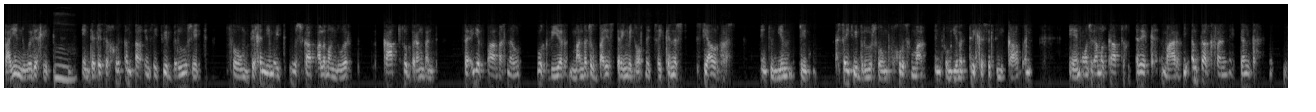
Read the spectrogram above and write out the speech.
baie nodig het. Mm. En dit het 'n groot impak in sy twee broers het vir hom weggeneem uit Ooskaap almal Noord Kaap toe bring want sy eie pa was nou ook weer man wat ook baie streng met hom met sy kinders self was. En toe neem die sy twee broers vir hom groot gemaak en vir hom die matriek gesit in die Kaap in. En ons het almal Kaap toe getrek maar die impak van ek dink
